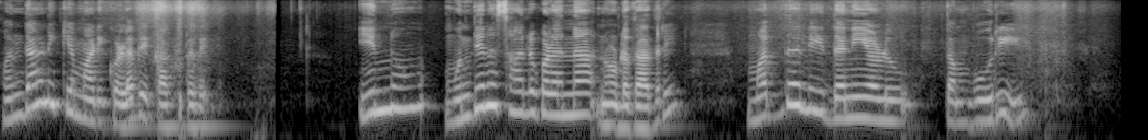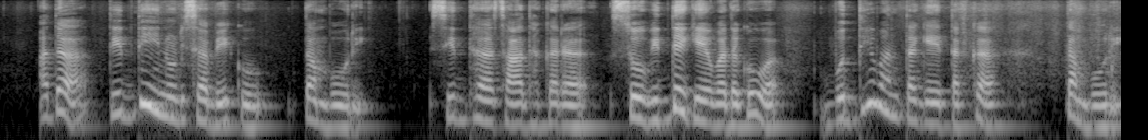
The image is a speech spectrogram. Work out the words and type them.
ಹೊಂದಾಣಿಕೆ ಮಾಡಿಕೊಳ್ಳಬೇಕಾಗುತ್ತದೆ ಇನ್ನು ಮುಂದಿನ ಸಾಲುಗಳನ್ನು ನೋಡೋದಾದರೆ, ಮದ್ದಲಿ ದನಿಯಳು ತಂಬೂರಿ, ಅದ ತಿದ್ದಿ ನುಡಿಸಬೇಕು ತಂಬೂರಿ. ಸಿದ್ಧ ಸಾಧಕರ ಸುವಿದ್ಯೆಗೆ ಒದಗುವ ಬುದ್ಧಿವಂತಗೆ ತಕ್ಕ ತಂಬೂರಿ.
